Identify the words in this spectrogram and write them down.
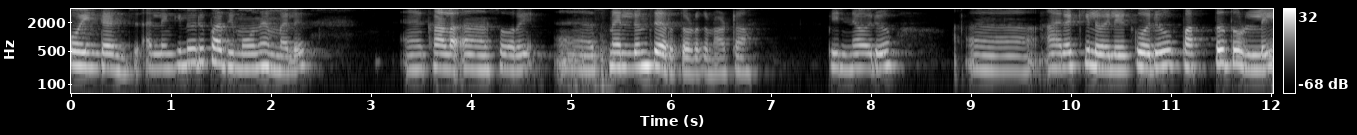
പോയിന്റ് അഞ്ച് അല്ലെങ്കിൽ ഒരു പതിമൂന്ന് എം എൽ കള സോറി സ്മെല്ലും ചേർത്ത് കൊടുക്കണം കേട്ടോ. പിന്നെ ഒരു അര കിലോയിലേക്ക് ഒരു പത്ത് തുള്ളി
